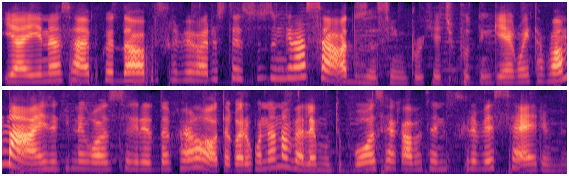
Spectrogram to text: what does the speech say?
E aí, nessa época, dava pra escrever vários textos engraçados, assim, porque, tipo, ninguém aguentava mais aquele negócio do segredo da Carlota. Agora, quando a novela é muito boa, você acaba tendo que escrever sério, né?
